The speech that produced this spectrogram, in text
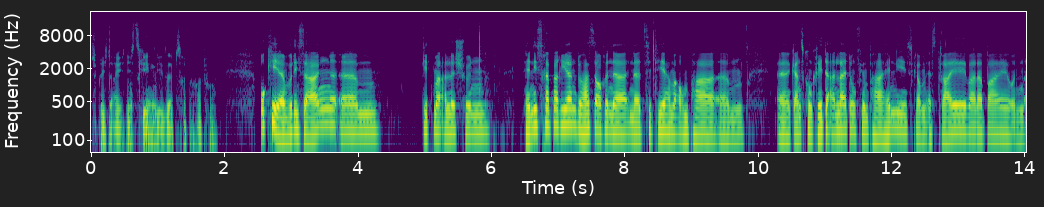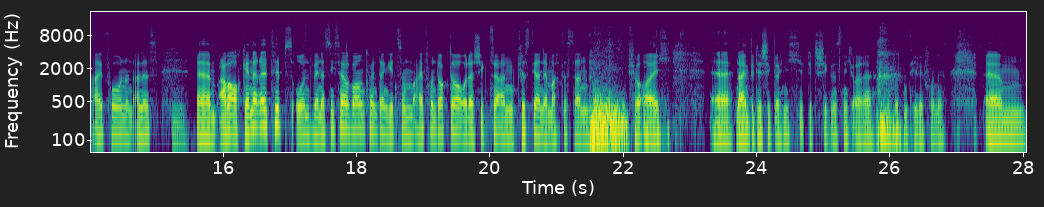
spricht eigentlich nichts okay. gegen die Selbstreparatur. Okay, dann würde ich sagen, ähm, geht mal alle schön Handys reparieren. Du hast auch in der, in der CT haben wir auch ein paar ähm, äh, ganz konkrete Anleitungen für ein paar Handys. Ich glaube, ein S3 war dabei und ein iPhone und alles. Mhm. Ähm, aber auch generell Tipps. Und wenn ihr es nicht selber bauen könnt, dann geht zum iPhone-Doktor oder schickt es an Christian, der macht es dann für euch. Äh, nein, bitte schickt euch nicht, bitte schickt uns nicht eure kaputten Telefone. Ähm,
